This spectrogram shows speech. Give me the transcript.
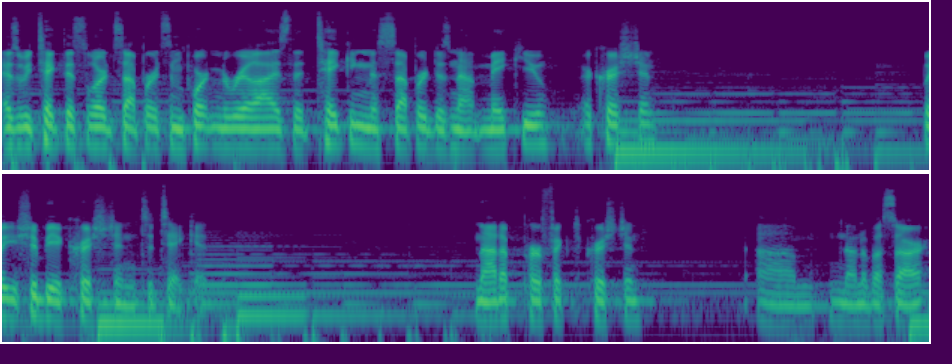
As we take this Lord's Supper, it's important to realize that taking the supper does not make you a Christian, but you should be a Christian to take it. Not a perfect Christian. Um, none of us are.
